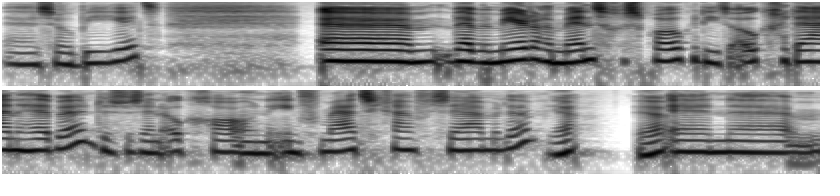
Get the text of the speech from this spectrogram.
zo so be it. Ehm, we hebben meerdere mensen gesproken die het ook gedaan hebben. Dus we zijn ook gewoon informatie gaan verzamelen. ja, ja. En, ehm,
